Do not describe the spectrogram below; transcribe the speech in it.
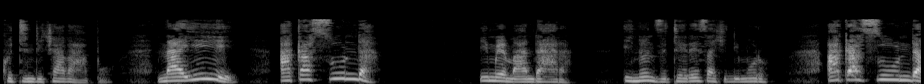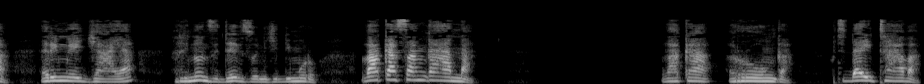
kuti ndichavapo. Naiye akasunda imwe mhandara inonzi teresa chidimuro. Akasunda rimwe jaya rinonzi davison chidimuro. Vakasangana vakaronga kuti dai tava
